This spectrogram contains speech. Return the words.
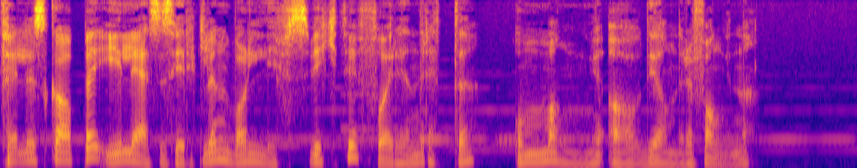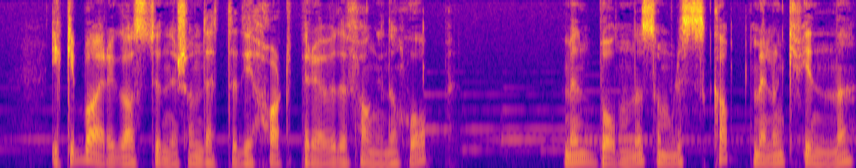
Fellesskapet i lesesirkelen var livsviktig for Henriette og mange av de andre fangene. Ikke bare ga stunder som dette de hardt prøvede fangene håp, men båndet som ble skapt mellom kvinnene,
